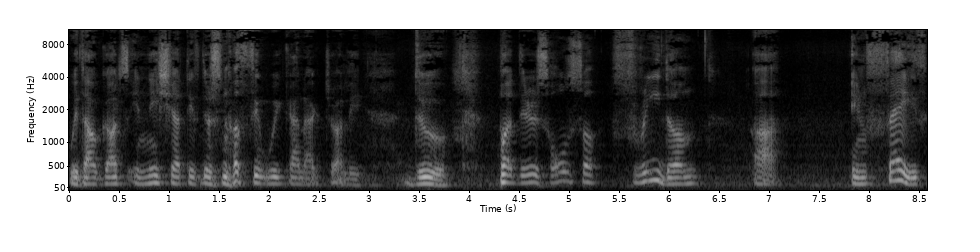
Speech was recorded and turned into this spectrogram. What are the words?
Without God's initiative, there's nothing we can actually do. But there is also freedom uh, in faith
